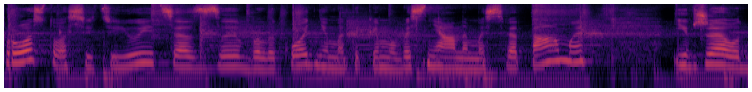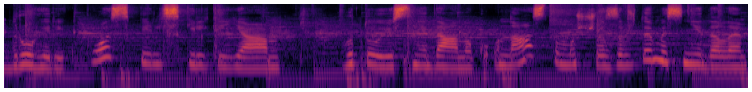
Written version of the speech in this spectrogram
просто асоціюється з великодніми такими весняними святами. І вже от другий рік поспіль, скільки я готую сніданок у нас, тому що завжди ми снідали.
